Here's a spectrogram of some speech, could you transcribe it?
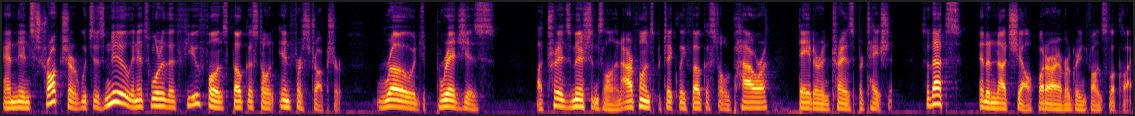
and then structure, which is new, and it's one of the few funds focused on infrastructure, roads, bridges, a transmissions line. Our fund's particularly focused on power, data, and transportation. So that's in a nutshell what our evergreen funds look like.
